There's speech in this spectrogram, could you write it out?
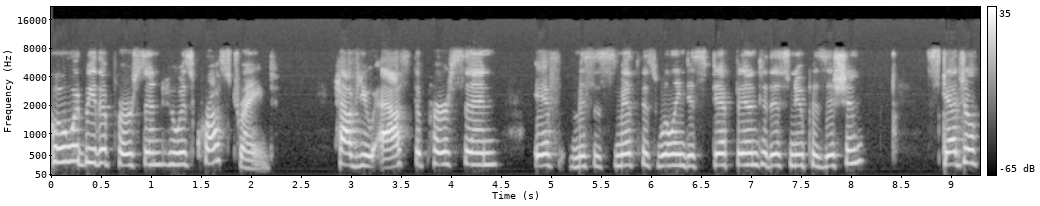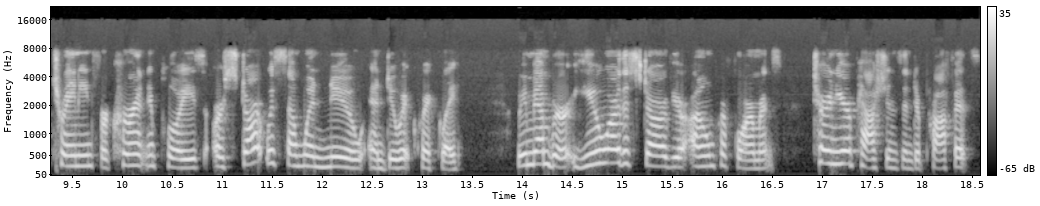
Who would be the person who is cross trained? Have you asked the person if Mrs. Smith is willing to step into this new position? Schedule training for current employees or start with someone new and do it quickly. Remember, you are the star of your own performance. Turn your passions into profits.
